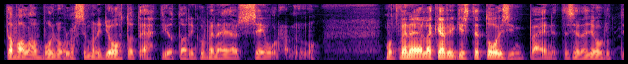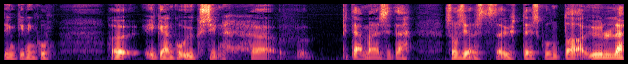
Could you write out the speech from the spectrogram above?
tavallaan voinut olla semmoinen johtotähti, jota niin Venäjä olisi seurannut. Mutta Venäjällä kävikin sitten toisinpäin, että siellä jouduttiinkin niin kuin ikään kuin yksin pitämään sitä sosiaalista yhteiskuntaa yllä.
